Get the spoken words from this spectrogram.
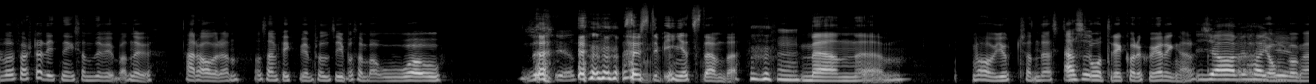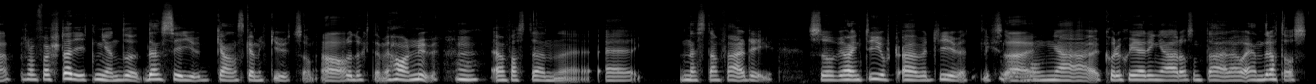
Vår första ritning kände vi bara nu, här har vi den. Och sen fick vi en prototyp och sen bara wow. Det typ inget stämde. Mm. Men ehm, vad har vi gjort sen dess? Typ Alltså- två, tre korrigeringar. Ja, vi har i ju från första ritningen, då, den ser ju ganska mycket ut som Ja. produkten vi har nu. Mm. Även fast den eh, är nästan färdig. Så vi har inte gjort överdrivet liksom, Nej. många korrigeringar och sånt där och ändrat oss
